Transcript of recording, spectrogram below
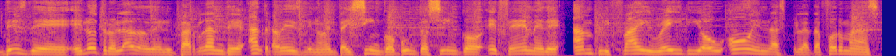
desde el otro lado del parlante a través de 95.5 FM de Amplify Radio o en las plataformas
